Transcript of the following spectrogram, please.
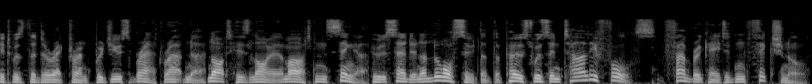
It was the director and producer Brett Ratner, not his lawyer Martin Singer, who said in a lawsuit that the post was entirely false, fabricated and fictional.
